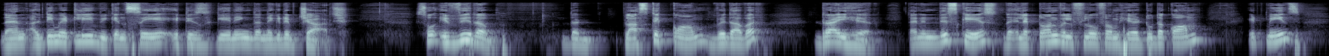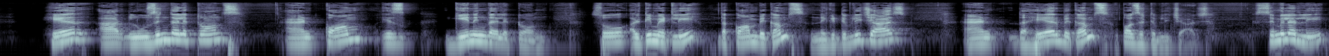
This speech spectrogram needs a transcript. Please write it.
then ultimately we can say it is gaining the negative charge so if we rub the plastic comb with our dry hair, then in this case, the electron will flow from here to the comb. It means here are losing the electrons and comb is gaining the electron. So ultimately the comb becomes negatively charged and the hair becomes positively charged. Similarly,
